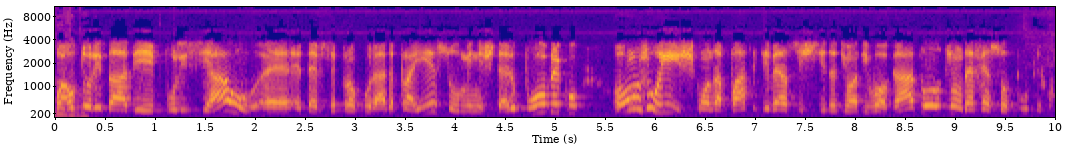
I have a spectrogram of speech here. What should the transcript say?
a autoridade policial é, deve ser procurada para isso, o Ministério Público, ou um juiz, quando a parte tiver assistida de um advogado ou de um defensor público.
